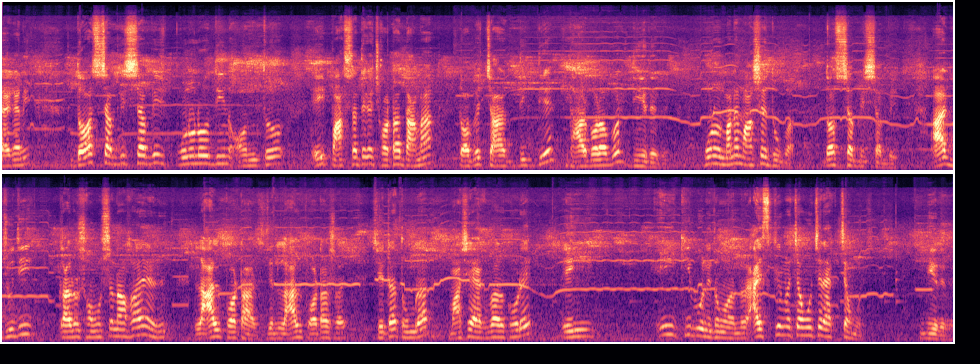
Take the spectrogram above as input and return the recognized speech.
জায়গা নেই। দশ ছাব্বিশ ছাব্বিশ পনেরো দিন অন্তর এই পাঁচটা থেকে ছটা দানা টবে চারদিক দিয়ে ধার বরাবর দিয়ে দেবে। পনেরো মানে মাসে দুবার, দশ, ছাব্বিশ ছাব্বিশ। আর যদি কারও সমস্যা না হয়, লাল পটাশ, যে লাল পটাশ হয়, সেটা তোমরা মাসে একবার করে এই এই কি বলি তোমার, আইসক্রিমের চামচের এক চামচ দিয়ে দেবে।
